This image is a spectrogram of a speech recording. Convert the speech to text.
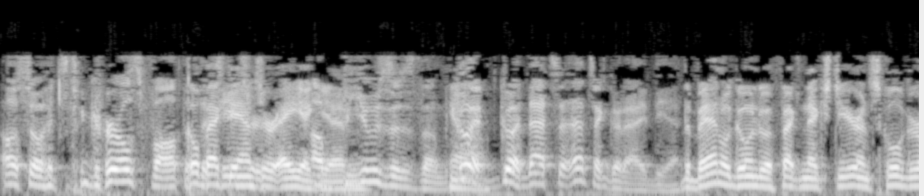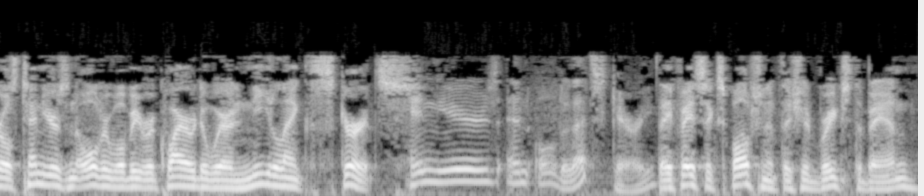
Oh, so it's the girl's fault that Go the back to answer A again. abuses them. Yeah. Good, good. That's a, that's a good idea. The ban will go into effect next year, and schoolgirls 10 years and older will be required to wear knee length skirts. Ten years and older. That's scary. They face expulsion if they should breach the ban.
